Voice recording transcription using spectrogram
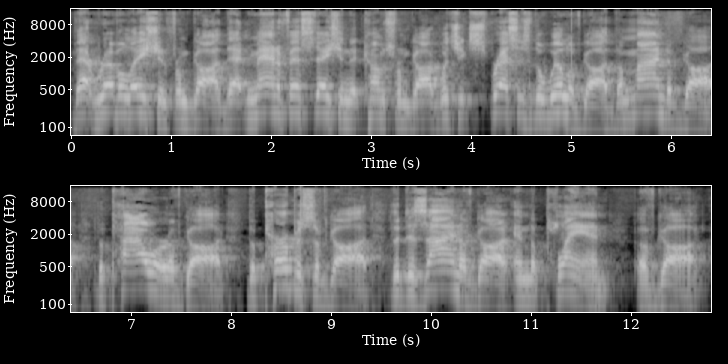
that revelation from God, that manifestation that comes from God, which expresses the will of God, the mind of God, the power of God, the purpose of God, the design of God, and the plan of God.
